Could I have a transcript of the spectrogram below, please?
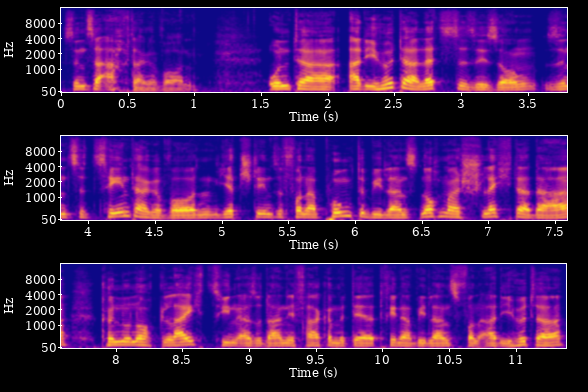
sind sie Achter geworden. Unter Adi Hütter letzte Saison sind sie Zehnter geworden. Jetzt stehen sie von der Punktebilanz nochmal schlechter da, können nur noch gleichziehen. Also Daniel Farke mit der Trainerbilanz von Adi Hütter.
